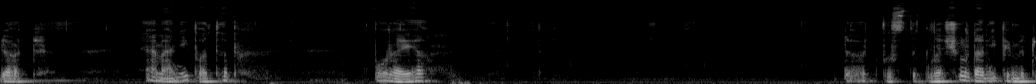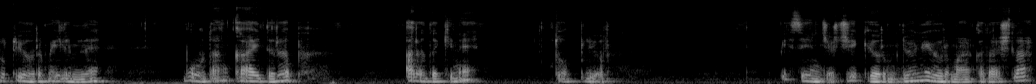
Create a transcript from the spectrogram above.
4 hemen ip atıp buraya 4 fıstıkla şuradan ipimi tutuyorum elimle. Buradan kaydırıp aradakine topluyorum. Bir zincir çekiyorum dönüyorum arkadaşlar.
